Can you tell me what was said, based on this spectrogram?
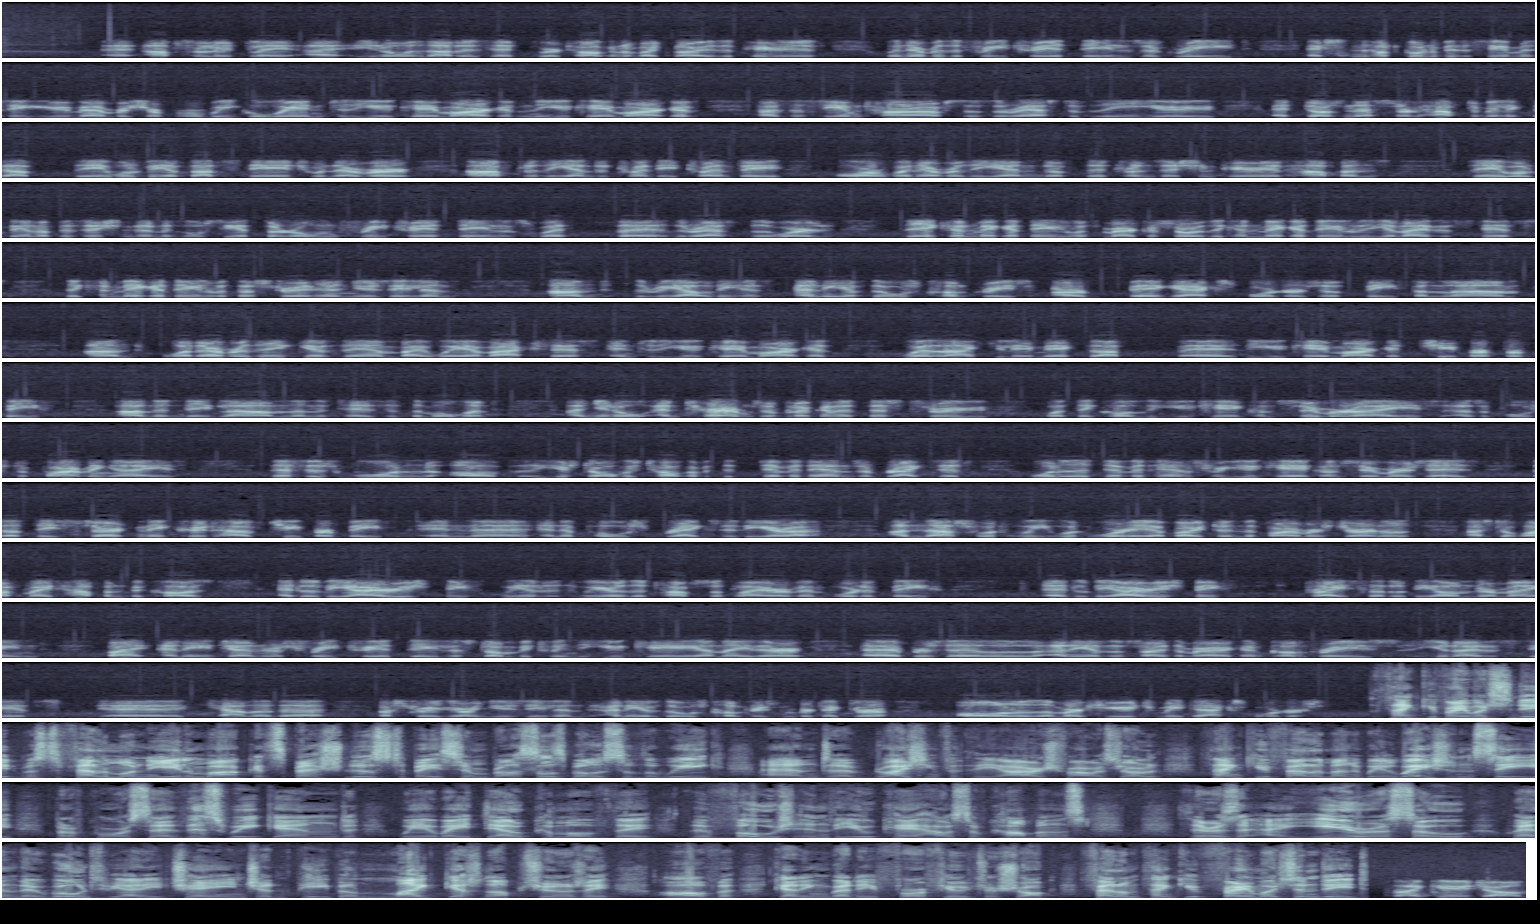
Uh, absolutely. Uh, you know, and that is it. We're talking about now the period whenever the free trade deals agreed. It's not going to be the same as EU membership where we go into the UK market and the UK market has the same tariffs as the rest of the EU. It doesn't necessarily have to be like that. They will be at that stage whenever after the end of 2020 or whenever the end of the transition period happens. They will be in a position to negotiate their own free trade deals with the, the rest of the world they can make a deal with Mercosur, they can make a deal with the United States, they can make a deal with Australia and New Zealand. And the reality is, any of those countries are big exporters of beef and lamb. And whatever they give them by way of access into the UK market will actually make that uh, the UK market cheaper for beef and indeed lamb than it is at the moment. And you know, in terms of looking at this through what they call the UK consumer eyes as opposed to farming eyes, this is one of the used to always talk about the dividends of Brexit. One of the dividends for UK consumers is that they certainly could have cheaper beef in uh, in a post-Brexit era, and that's what we would worry about in the Farmers Journal as to what might happen because it'll be Irish beef. We're we're the top supplier of imported beef. It'll be Irish beef price that'll be undermined by any generous free trade deal that's done between the UK and either uh, Brazil, any of the South American countries, United States, uh, Canada, Australia, or New Zealand. Any of those countries in particular all of them are huge meat exporters. Thank you very much indeed, Mr. Phelim O'Neill, market specialist based in Brussels most of the week and uh, writing for the Irish Farmers Journal. Thank you, Phelim, and we'll wait and see. But of course, uh, this weekend we await the outcome of the, the vote in the UK House of Commons. There is a, year or so when there won't be any change, and people might get an opportunity of getting ready for a future shock. Phelim, thank you very much indeed. Thank you, John.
